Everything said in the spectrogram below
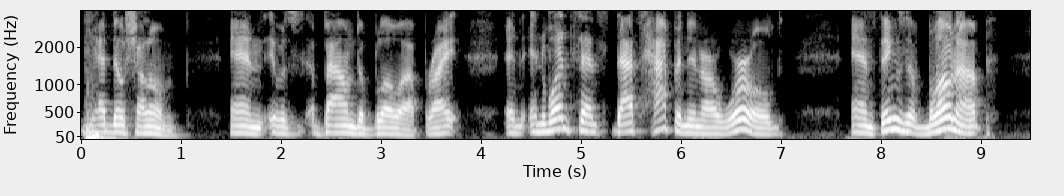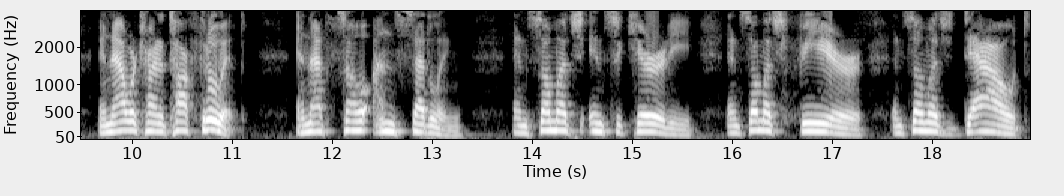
you had no shalom and it was bound to blow up, right? And in one sense, that's happened in our world and things have blown up and now we're trying to talk through it. And that's so unsettling and so much insecurity and so much fear and so much doubt.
